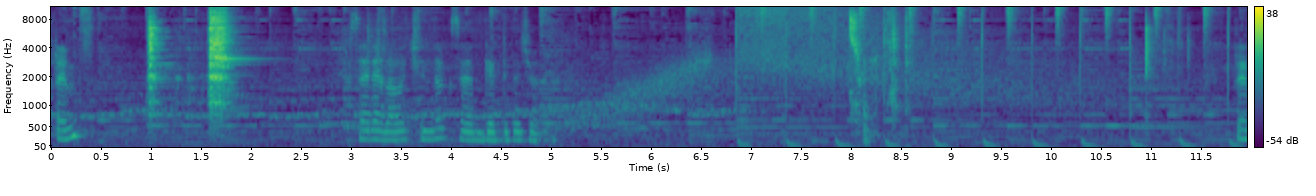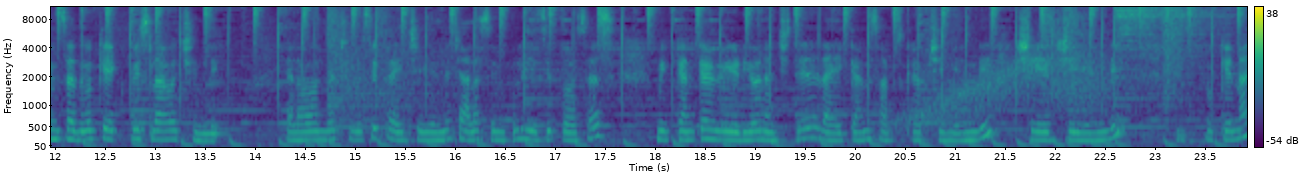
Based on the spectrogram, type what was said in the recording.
ఫ్రెండ్స్. ఒకసారి ఎలా వచ్చిందో ఒకసారి గట్టితో చూద్దాం. ఫ్రెండ్స్ అదిగో కేక్ పీస్ లాగా వచ్చింది. ఎలా ఉందో చూసి ట్రై చేయండి. చాలా సింపుల్ ఈజీ ప్రాసెస్. మీకు కనుక వీడియో నచ్చితే లైక్ అండ్ సబ్స్క్రైబ్ చేయండి షేర్ చేయండి. ఓకేనా?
